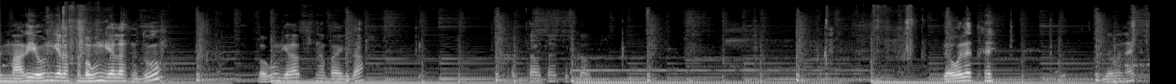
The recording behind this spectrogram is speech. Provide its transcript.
मागे येऊन गेलास ना बघून गेलास ना तू? बघून गेलास ना बा एकदा? कच्चा होता पिक्का होता. जवळ आहेत काय? जवळ आहेत?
